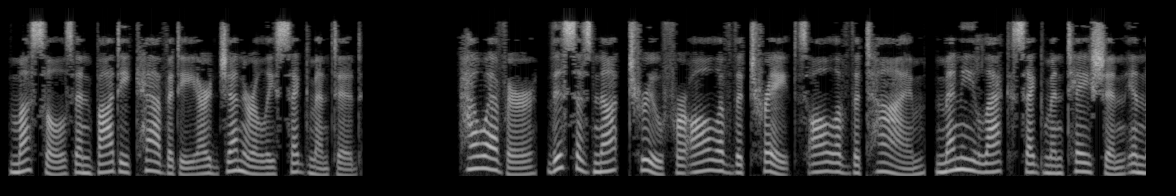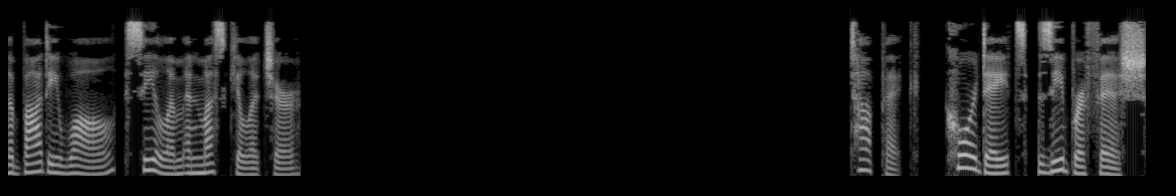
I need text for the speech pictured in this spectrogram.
muscles, and body cavity are generally segmented. However, this is not true for all of the traits all of the time, many lack segmentation in the body wall, coelom and musculature. Chordates, zebrafish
